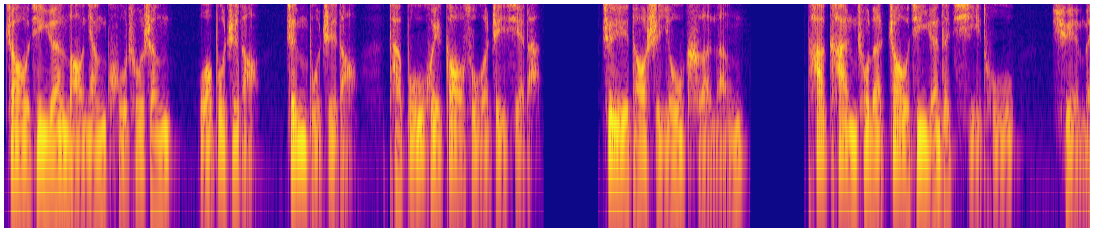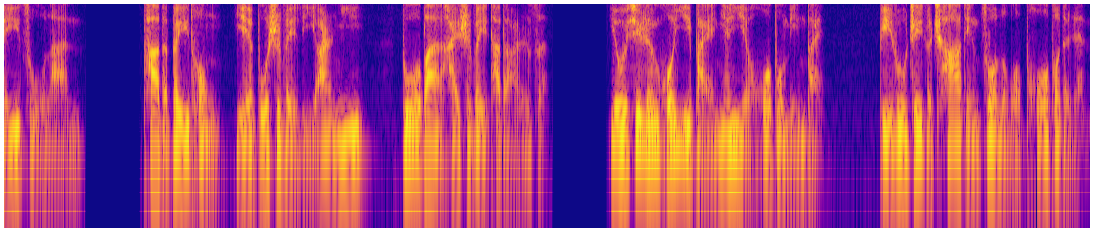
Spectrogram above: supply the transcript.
赵晋元老娘哭出声：“我不知道，真不知道。他不会告诉我这些的。这倒是有可能。他看出了赵晋元的企图，却没阻拦。他的悲痛也不是为李二妮。”多半还是为他的儿子。有些人活一百年也活不明白，比如这个差点做了我婆婆的人。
